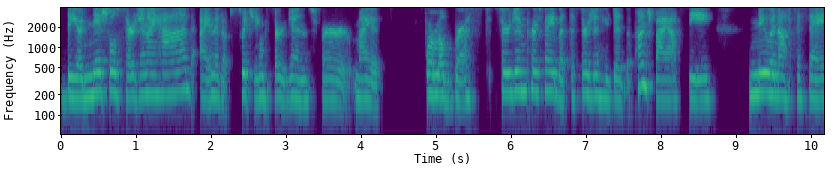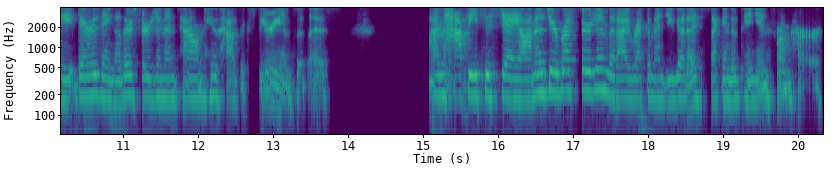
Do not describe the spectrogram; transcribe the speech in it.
The initial surgeon I had, I ended up switching surgeons for my formal breast surgeon per se, but the surgeon who did the punch biopsy knew enough to say there is another surgeon in town who has experience with this. I'm happy to stay on as your breast surgeon, but I recommend you get a second opinion from her.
